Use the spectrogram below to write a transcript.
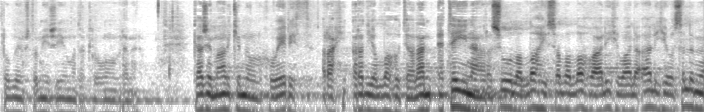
problem što mi živimo dakle u ovom vremenu. Kaže Malik ibn al-Huwairith radijallahu ta'ala etejna Rasulallahi sallallahu alihi wa alihi wa sallam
